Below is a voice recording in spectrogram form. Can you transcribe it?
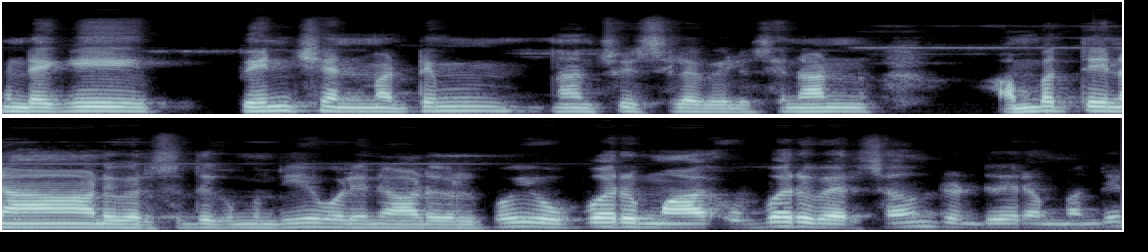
இன்றைக்கு பென்ஷன் மட்டும் நான் சுவிஸில் வேலை நான் ஐம்பத்தி நாலு வருஷத்துக்கு முந்தைய வெளிநாடுகள் போய் ஒவ்வொரு மா ஒவ்வொரு வருஷம் ரெண்டு தரம் வந்து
